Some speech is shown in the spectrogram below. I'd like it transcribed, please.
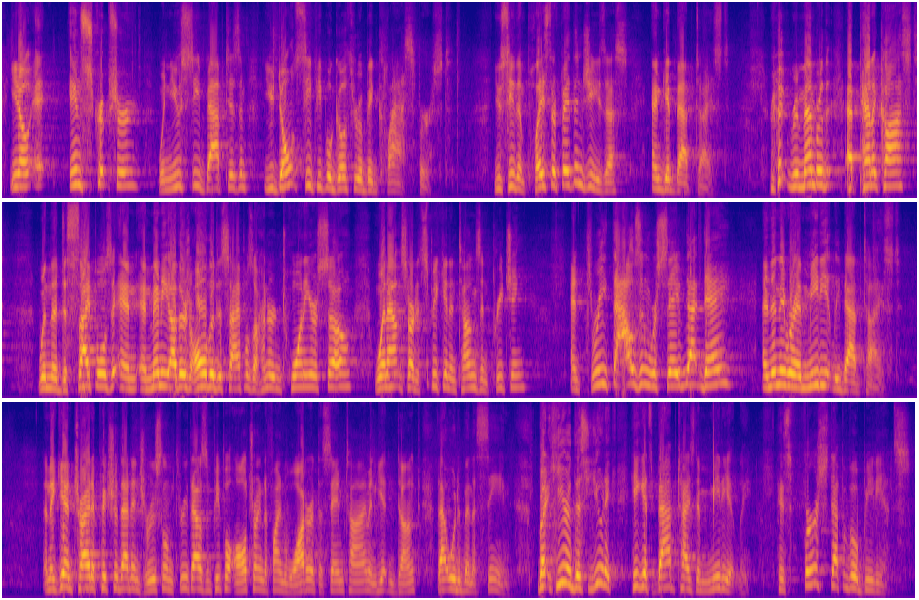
You know, in Scripture, when you see baptism, you don't see people go through a big class first. You see them place their faith in Jesus and get baptized. Remember at Pentecost, when the disciples and, and many others, all the disciples, 120 or so, went out and started speaking in tongues and preaching, and 3,000 were saved that day, and then they were immediately baptized. And again, try to picture that in Jerusalem 3,000 people all trying to find water at the same time and getting dunked. That would have been a scene. But here, this eunuch, he gets baptized immediately. His first step of obedience.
